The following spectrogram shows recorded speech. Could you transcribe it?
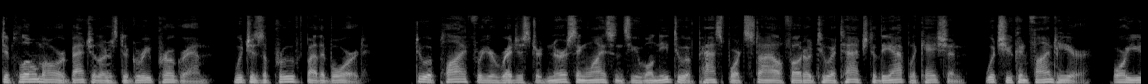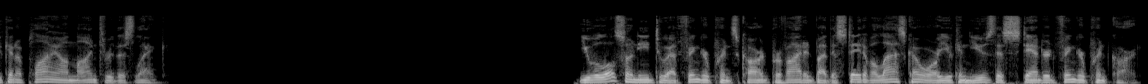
diploma or bachelor's degree program, which is approved by the board. To apply for your registered nursing license you will need to have passport-style photo to attach to the application, which you can find here, or you can apply online through this link. You will also need to have fingerprints card provided by the state of Alaska or you can use this standard fingerprint card.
